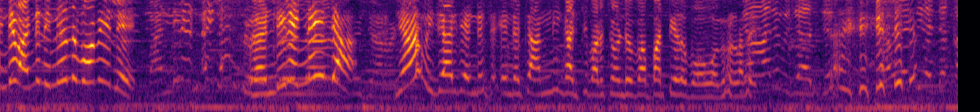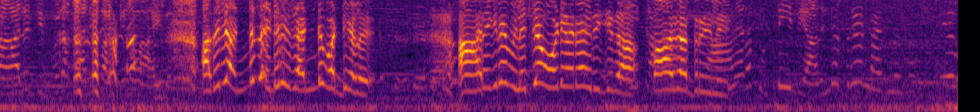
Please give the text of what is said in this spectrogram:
നിന്റെ വണ്ടി നിന്നു പോവേ വണ്ടിയിൽ എണ്ണയില്ലായിരുന്നു. വണ്ടിയിൽ എണ്ണയില്ല. ഞാൻ വിചാരിച്ചു എന്റെ എന്റെ ചന്തി കടിച്ചു പറിച്ചോണ്ട് പട്ടികൾ പോകുമെന്നുള്ളത്. അത് രണ്ട് സൈഡിൽ രണ്ട് പട്ടികൾ. ആരെങ്കിലും വിളിച്ച ഓടി പാതിരാത്രിയിൽ. സത്യം.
